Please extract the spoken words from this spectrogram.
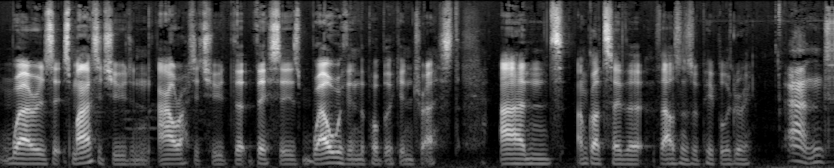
Whereas it's my attitude and our attitude that this is well within the public interest. And I'm glad to say that thousands of people agree. And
